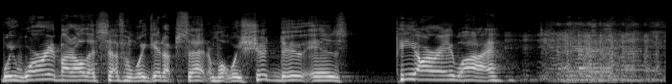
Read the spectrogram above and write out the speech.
we worry about all that stuff and we get upset, and what we should do is P R A Y.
